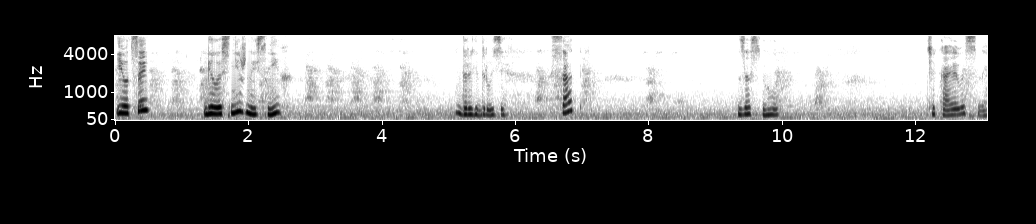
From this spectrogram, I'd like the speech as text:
і оцей білосніжний сніг. Дорогі друзі, сад заснув. Чекає весни.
